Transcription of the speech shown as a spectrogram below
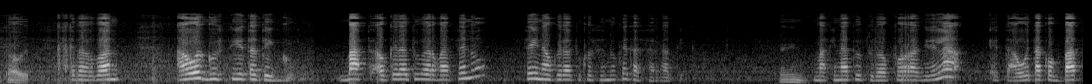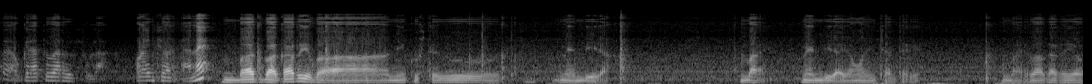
Eta hori. Eta orduan, hauek guztietatik bat aukeratu behar bat zenu, zein aukeratuko zenuke eta zergatik? Imaginatu zure oporrak direla, eta hauetako bat aukeratu behar duzula. Horain bertan, eh? Bat bakarri, ba, nik uste dut mendira. Bai, mendira jongo nintzanteke. Bai, bakarri jo,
